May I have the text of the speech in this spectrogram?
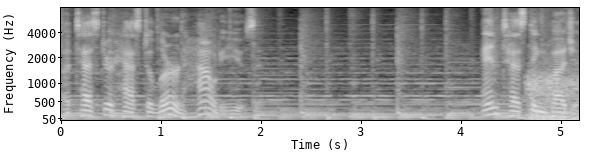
a tester has to learn how to use it. And testing budget.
